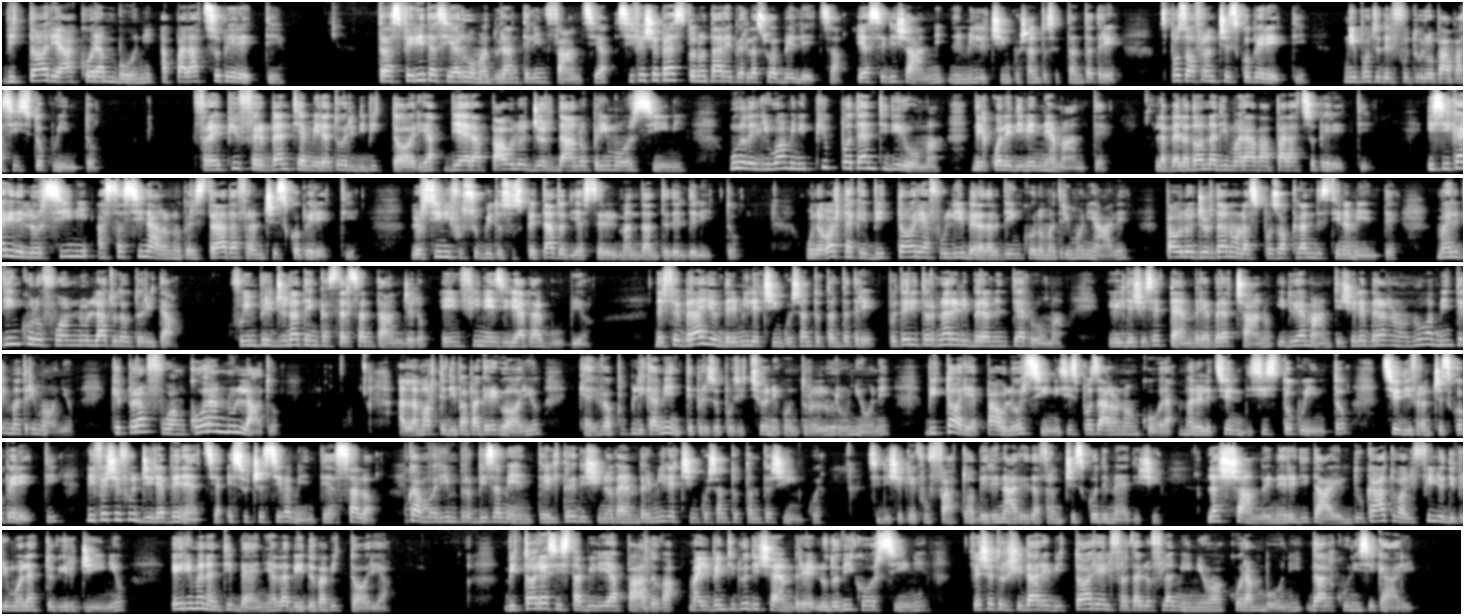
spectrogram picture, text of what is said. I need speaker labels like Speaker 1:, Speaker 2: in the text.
Speaker 1: Vittoria Coramboni a Palazzo Peretti. Trasferitasi a Roma durante l'infanzia, si fece presto notare per la sua bellezza e a 16 anni, nel 1573, sposò Francesco Peretti, nipote del futuro Papa Sisto V. Fra i più ferventi ammiratori di Vittoria vi era Paolo Giordano I Orsini, uno degli uomini più potenti di Roma, del quale divenne amante. La bella donna dimorava a Palazzo Peretti. I sicari dell'Orsini assassinarono per strada Francesco Peretti. L'Orsini fu subito sospettato di essere il mandante del delitto. Una volta che Vittoria fu libera dal vincolo matrimoniale, Paolo Giordano la sposò clandestinamente, ma il vincolo fu annullato d'autorità. Fu imprigionata in Castel Sant'Angelo e infine esiliata a Gubbio. Nel febbraio del 1583 poté ritornare liberamente a Roma e il 10 settembre a Bracciano i due amanti celebrarono nuovamente il matrimonio, che però fu ancora annullato. Alla morte di Papa Gregorio, che aveva pubblicamente preso posizione contro la loro unione, Vittoria e Paolo Orsini si sposarono ancora, ma l'elezione di Sisto V, zio di Francesco Peretti, li fece fuggire a Venezia e successivamente a Salò. Luca morì improvvisamente il 13 novembre 1585. Si dice che fu fatto avvelenare da Francesco de' Medici, lasciando in eredità il ducato al figlio di primo letto Virginio e i rimanenti beni alla vedova Vittoria. Vittoria si stabilì a Padova, ma il 22 dicembre Ludovico Orsini fece trucidare Vittoria e il fratello Flaminio a Coramboni da alcuni sicari.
